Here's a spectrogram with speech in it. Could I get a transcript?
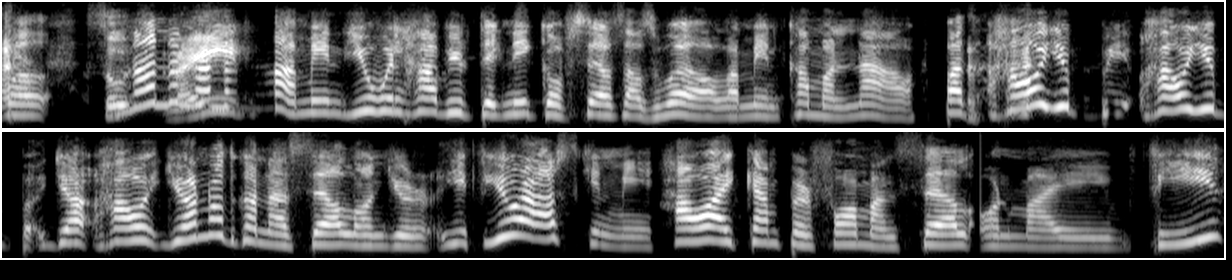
Well, so, no, no, no, no, right? no. I mean, you will have your technique of sales as well. I mean, come on now. But how you, how you, you- how you're not gonna sell on your. If you're asking me how I can perform and sell on my fee,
